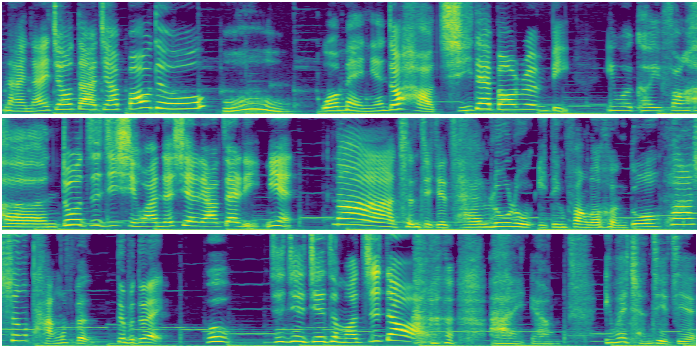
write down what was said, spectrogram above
奶奶教大家包的哦。哦，我每年都好期待包润饼，因为可以放很多自己喜欢的馅料在里面。那陈姐姐猜露露一定放了很多花生糖粉，对不对？哦，陈姐姐怎么知道？哎呀，因为陈姐姐。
